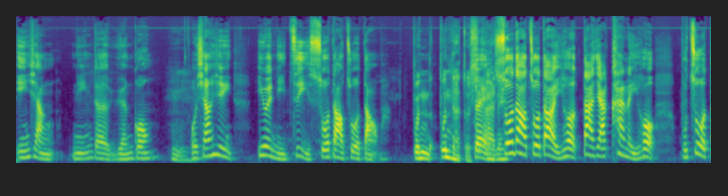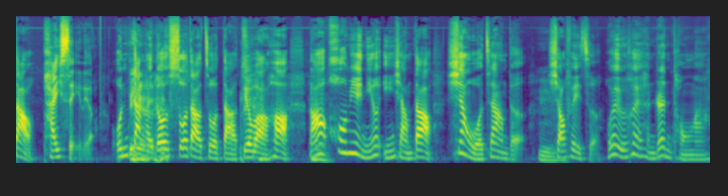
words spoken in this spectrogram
影响您的员工。嗯，我相信，因为你自己说到做到嘛。本本来都是对，说到做到以后，大家看了以后不做到，拍谁了？我们当然都说到做到，对吧？哈，然后后面你又影响到像我这样的消费者，我也会很认同啊。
